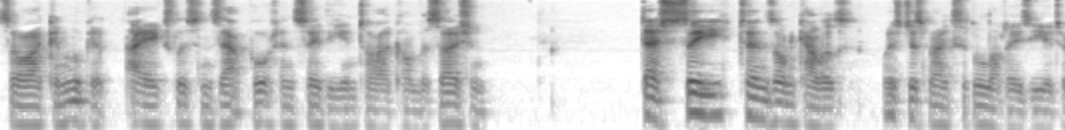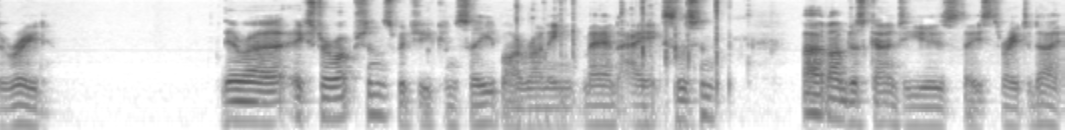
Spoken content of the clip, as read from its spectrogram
so I can look at AXListen's output and see the entire conversation. Dash C turns on colours, which just makes it a lot easier to read. There are extra options which you can see by running man AXListen, but I'm just going to use these three today.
